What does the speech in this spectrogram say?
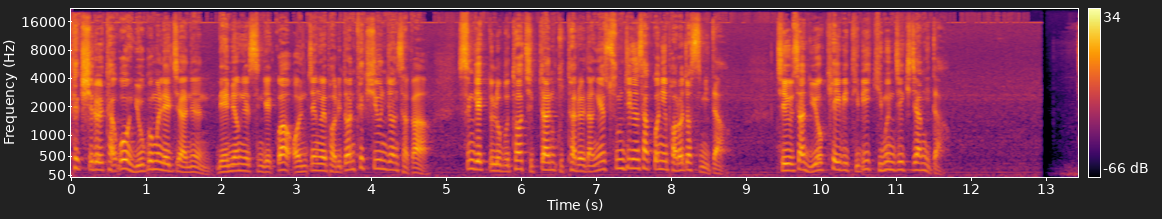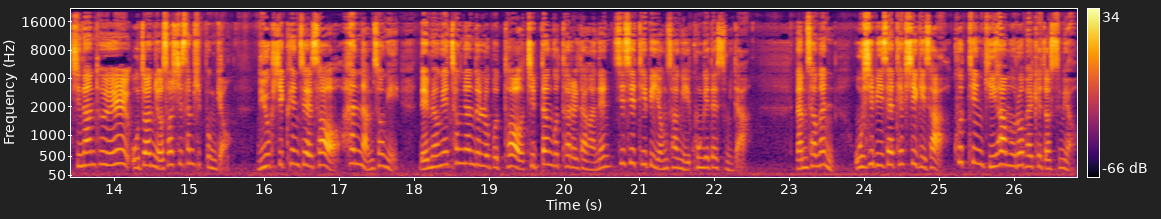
택시를 타고 요금을 내지 않은 4명의 승객과 언쟁을 벌이던 택시 운전사가 승객들로부터 집단 구타를 당해 숨지는 사건이 벌어졌습니다. 제휴사 뉴욕 KBTV 김은지 기자입니다. 지난 토요일 오전 6시 30분경 뉴욕시 퀸즈에서 한 남성이 4명의 청년들로부터 집단 구타를 당하는 CCTV 영상이 공개됐습니다. 남성은 52세 택시기사 코틴 기함으로 밝혀졌으며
